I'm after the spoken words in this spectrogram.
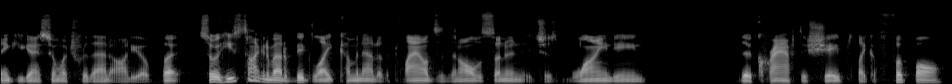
Thank you guys so much for that audio. But so he's talking about a big light coming out of the clouds, and then all of a sudden it's just blinding. The craft is shaped like a football.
